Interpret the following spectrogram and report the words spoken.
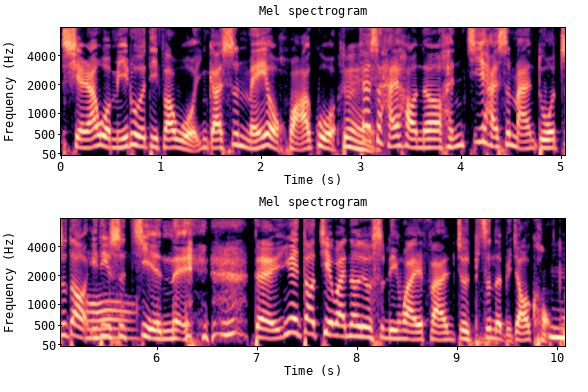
显然我迷路的地方我应该是没有滑过，对。但是还好呢，痕迹还是蛮多，知道一定是界内。对，因为到界外那又是另外一番，就真的比较恐怖。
